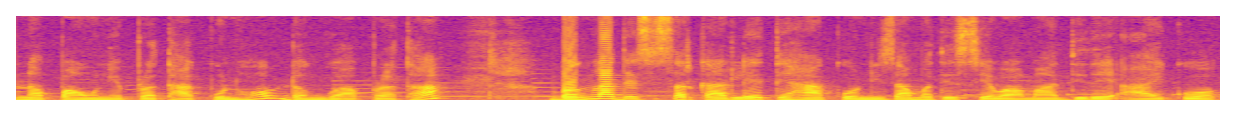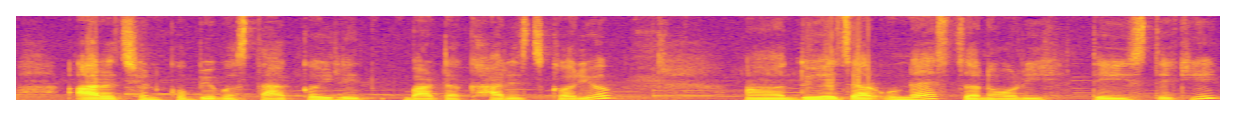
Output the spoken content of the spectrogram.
नपाउने प्रथा कुन हो? डङ्गुवा प्रथा। बङ्गलादेशी सरकारले त्यहाँको निजामती सेवामा दिँदै आएको आरक्षणको व्यवस्था कहिलेबाट खारेज गर्यो? दुई हजार उन्नाइस जनवरी तेइसदेखि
